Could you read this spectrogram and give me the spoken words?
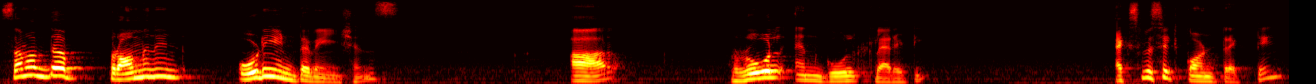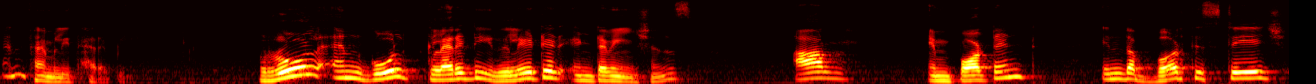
Some of the prominent OD interventions are role and goal clarity, explicit contracting and family therapy. Role and goal clarity related interventions are important in the birth stage,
